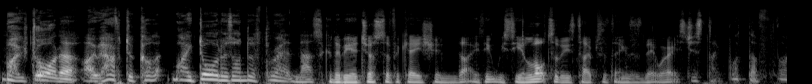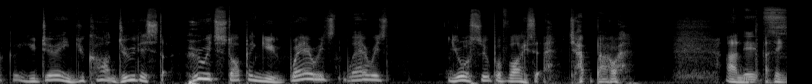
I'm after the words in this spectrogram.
my daughter i have to collect my daughter's under threat. And that's going to be a justification that i think we see in lots of these types of things isn't it? Where it's just like what the fuck are you doing? You can't do this stuff. Who is stopping you? Where is where is your supervisor jack bauer? And i think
